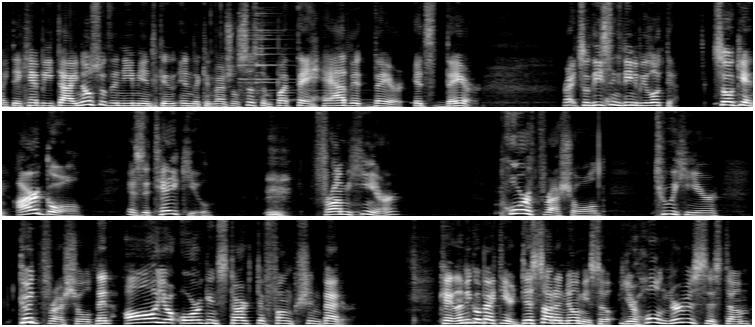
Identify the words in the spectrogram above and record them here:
Like they can't be diagnosed with anemia in the conventional system, but they have it there. It's there. Right? So these things need to be looked at. So again, our goal is to take you from here, poor threshold, to here, good threshold, then all your organs start to function better. Okay, let me go back to here. Dysautonomia. So your whole nervous system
